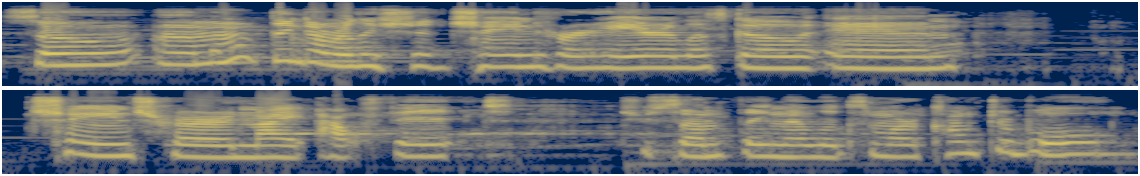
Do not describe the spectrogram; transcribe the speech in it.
So, um, I don't think I really should change her hair. Let's go and change her night outfit to something that looks more comfortable.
